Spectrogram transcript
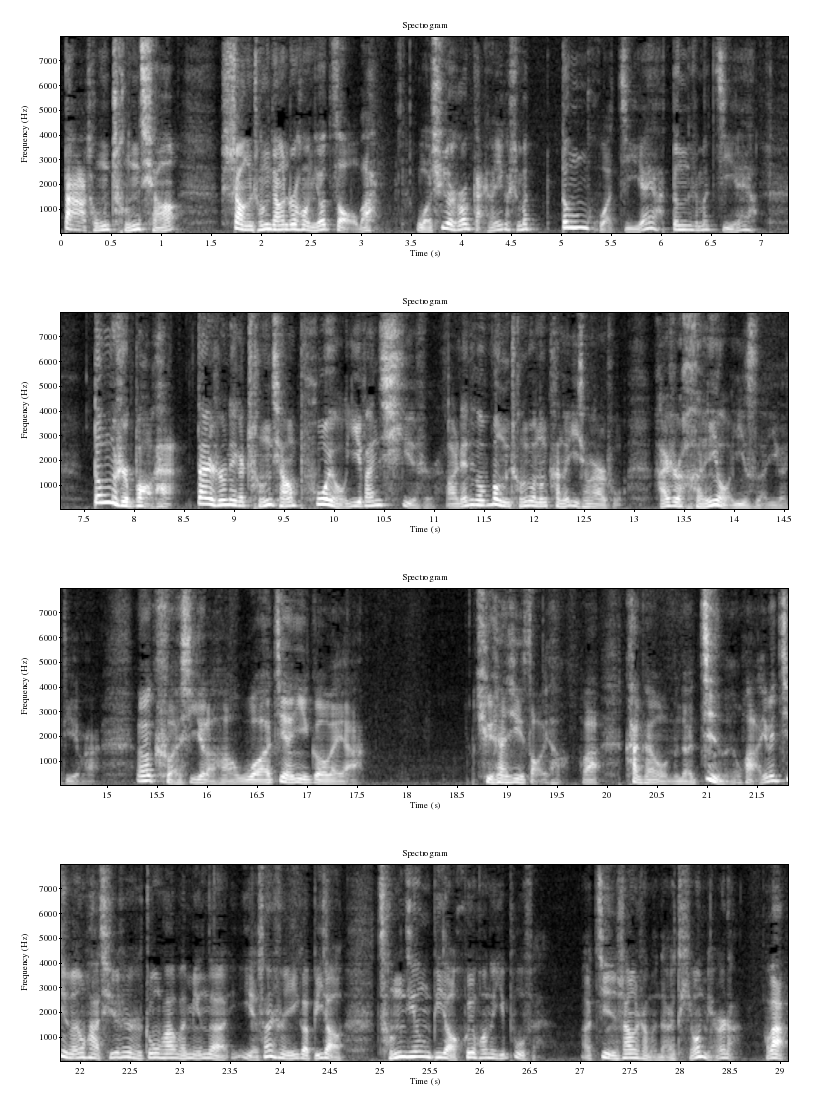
大同城墙，上城墙之后你就走吧。我去的时候赶上一个什么灯火节呀，灯什么节呀，灯是不好看。但是那个城墙颇有一番气势啊，连那个瓮城都能看得一清二楚，还是很有意思的一个地方。呃，可惜了哈，我建议各位啊，去山西走一趟，好吧，看看我们的晋文化，因为晋文化其实是中华文明的，也算是一个比较曾经比较辉煌的一部分啊，晋商什么的挺有名的，好吧。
